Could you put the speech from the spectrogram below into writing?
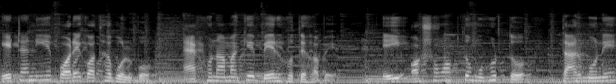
এটা নিয়ে পরে কথা বলব। এখন আমাকে বের হতে হবে। এই অসমাপ্ত মুহূর্ত তার মনে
